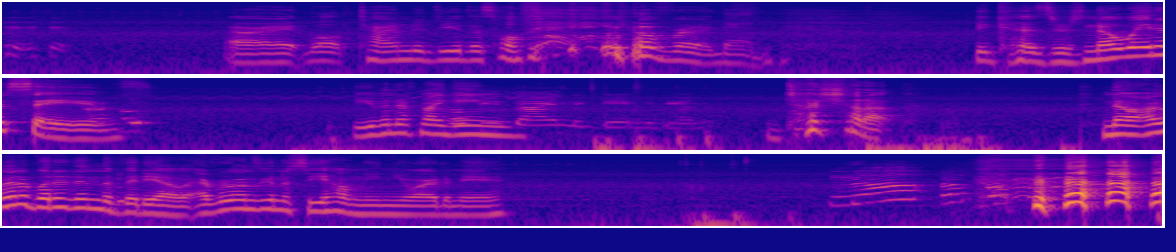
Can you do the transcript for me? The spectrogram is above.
All right, well, time to do this whole thing over again. Because there's no way to save. Oh. Even if my I hope you game die in the game again. just shut up. No, I'm gonna put it in the video. Everyone's gonna see how mean you are to me. No.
